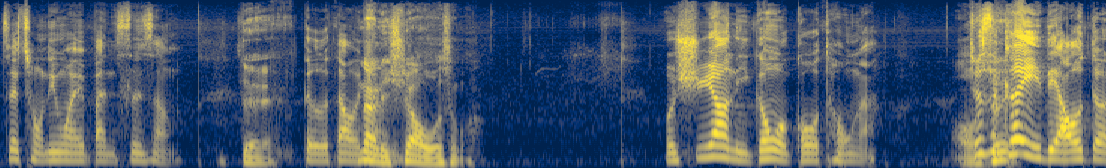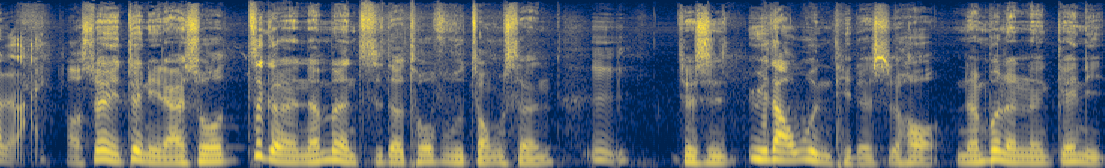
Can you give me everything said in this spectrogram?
再从另外一半身上对得到。那你需要我什么？我需要你跟我沟通啊。就是可以聊得来哦，所以对你来说，这个人能不能值得托付终身？嗯，就是遇到问题的时候，能不能能跟你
